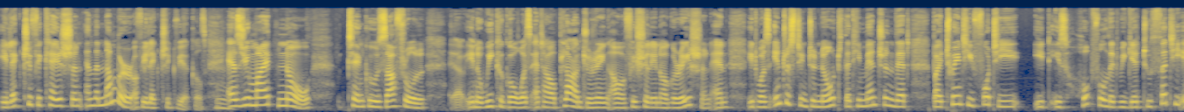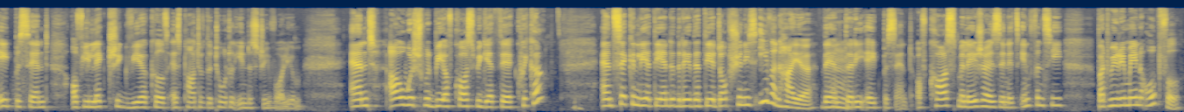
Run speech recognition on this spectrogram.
electrification and the number of electric vehicles. Mm. As you might know, Tengku Zafrul, uh, in a week ago, was at our plant during our official inauguration, and it was interesting to note that he mentioned that by 2040, it is hopeful that we get to 38% of electric vehicles as part of the total industry volume. And our wish would be, of course, we get there quicker and secondly, at the end of the day, that the adoption is even higher than mm. 38%. Of course, Malaysia is in its infancy, but we remain hopeful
